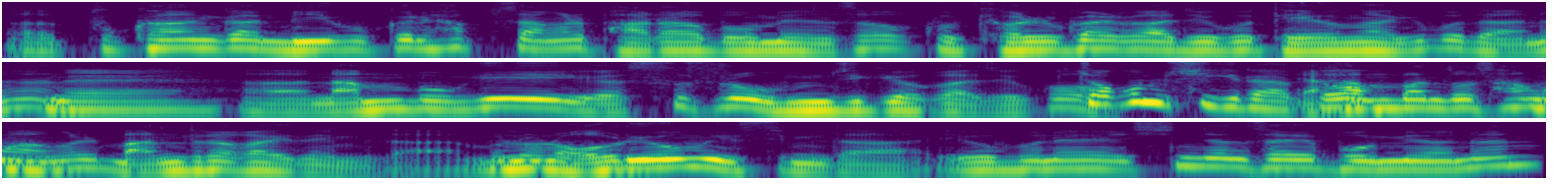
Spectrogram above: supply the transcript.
어, 북한과 미국 간 협상을 바라보면서 그 결과를 가지고 대응하기보다는 네. 어, 남북이 스스로 움직여 가지고 조금씩이라도 한반도 상황을 음. 만들어 가야 됩니다. 물론 음. 어려움이 있습니다. 이번에 신년사에 보면은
